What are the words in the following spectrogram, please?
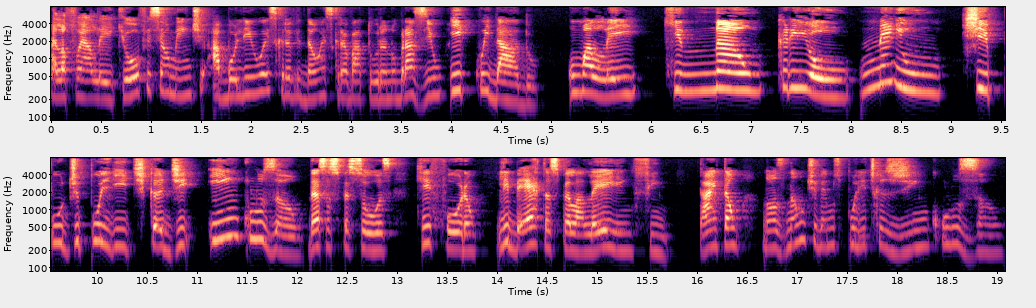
ela foi a lei que oficialmente aboliu a escravidão, a escravatura no Brasil e cuidado, uma lei que não criou nenhum tipo de política de inclusão dessas pessoas que foram libertas pela lei, enfim. Tá? Então, nós não tivemos políticas de inclusão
